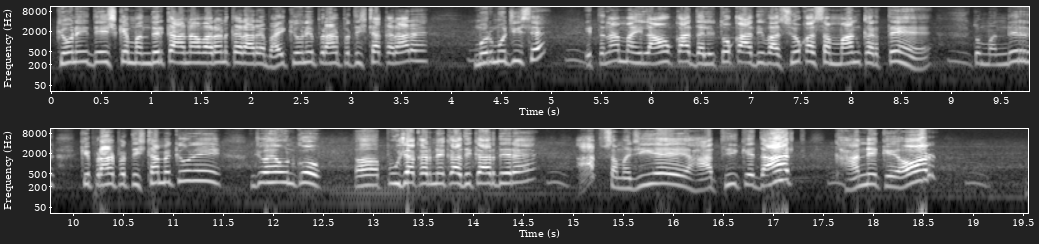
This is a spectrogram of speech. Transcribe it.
क्यों नहीं देश के मंदिर का अनावरण करा रहे हैं? भाई, क्यों नहीं प्राण प्रतिष्ठा करा रहे हैं? मुर्मू जी से? इतना महिलाओं का, दलितों का, आदिवासियों का सम्मान करते हैं तो मंदिर की प्राण प्रतिष्ठा में क्यों नहीं जो है उनको पूजा करने का अधिकार दे रहे हैं? आप समझिए, हाथी के दांत, खाने के और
